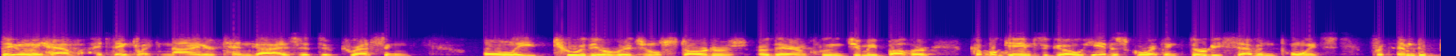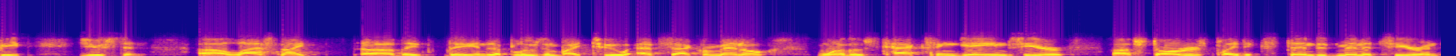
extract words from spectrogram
They only have, I think, like nine or ten guys that they're dressing only two of the original starters are there, including Jimmy Butler. A couple games ago, he had to score, I think, 37 points for them to beat Houston. Uh, last night, uh, they they ended up losing by two at Sacramento. One of those taxing games here. Uh, starters played extended minutes here, and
